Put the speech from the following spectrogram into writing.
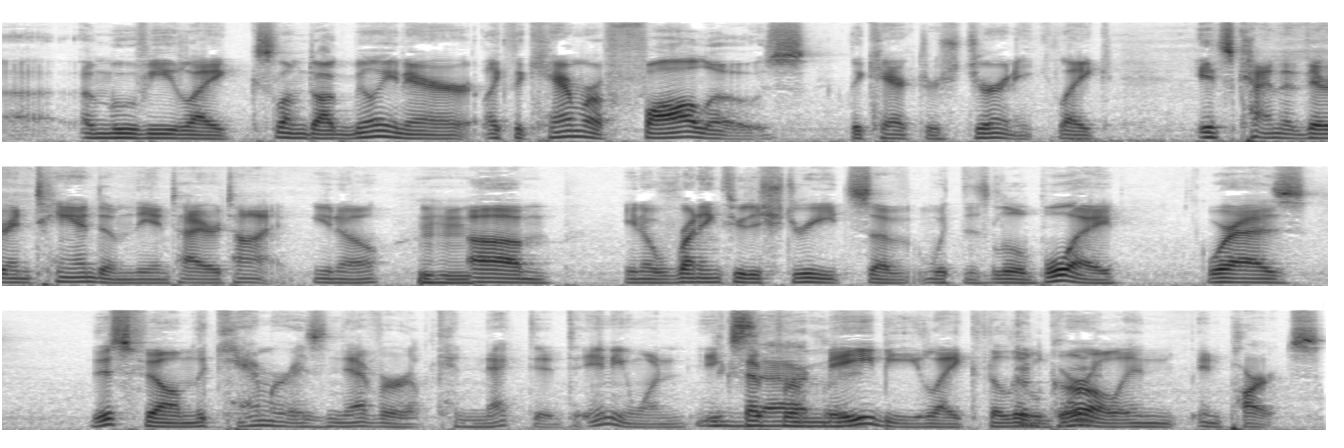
uh, a movie like slumdog millionaire like the camera follows the character's journey. Like it's kind of they're in tandem the entire time you know? Um you know running through the streets of with this little boy. Whereas this film the camera is never connected to anyone except for maybe like the little point. girl in in parts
